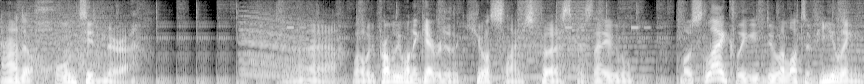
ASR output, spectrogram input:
And a haunted mirror. Well, we probably want to get rid of the Cure Slimes first, because they will most likely do a lot of healing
